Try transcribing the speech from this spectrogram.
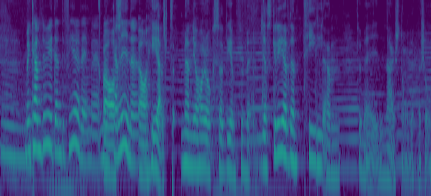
Mm. Men kan du identifiera dig med, med ja, kaninen? Ja, helt. Men jag har också det för mig. Jag skrev den till en för mig närstående person.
